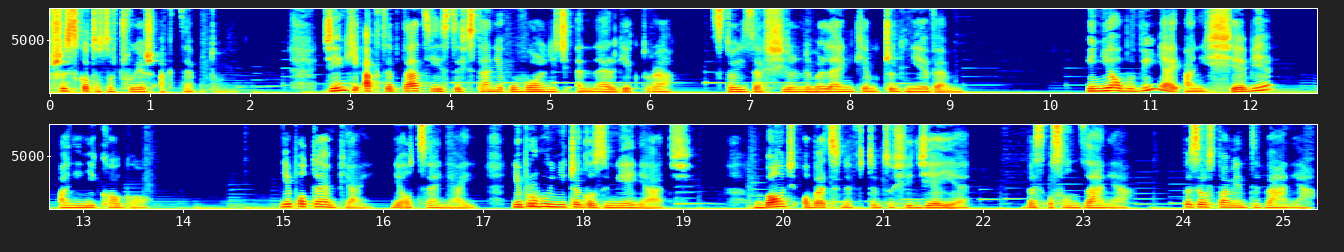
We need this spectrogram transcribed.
Wszystko to, co czujesz, akceptuj. Dzięki akceptacji jesteś w stanie uwolnić energię, która stoi za silnym lękiem czy gniewem. I nie obwiniaj ani siebie, ani nikogo. Nie potępiaj, nie oceniaj, nie próbuj niczego zmieniać. Bądź obecny w tym, co się dzieje, bez osądzania, bez rozpamiętywania.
